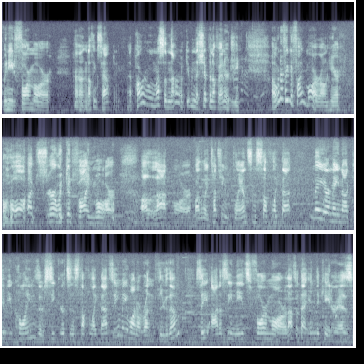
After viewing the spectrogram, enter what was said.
We need four more. Huh, nothing's happening. That power moon must have not have given the ship enough energy. I wonder if we could find more around here. Oh, I'm sure we could find more. A lot more. By the way, touching plants and stuff like that may or may not give you coins or secrets and stuff like that, so you may want to run through them. See, Odyssey needs four more. That's what that indicator is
